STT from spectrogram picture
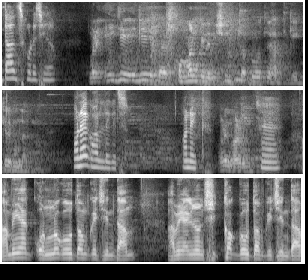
ডান্স করেছিলাম। মানে এই যে এই যে সম্মান পেলে বিশ্বজিৎ চক্রবর্তীর হাত থেকে কীরকম লাগল? অনেক ভালো লেগেছে। অনেক। অনেক ভালো হ্যাঁ। আমি এক অন্য গৌতমকে চিনতাম। আমি একজন শিক্ষক গৌতমকে চিনতাম,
